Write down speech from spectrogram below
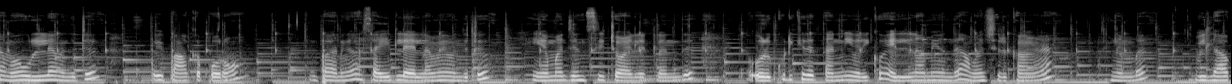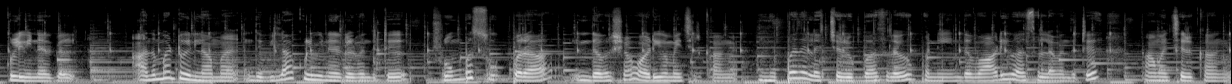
நம்ம உள்ளே வந்துட்டு போய் பார்க்க போகிறோம் பாருங்கள் சைடில் எல்லாமே வந்துட்டு எமர்ஜென்சி டாய்லெட்லேருந்து ஒரு குடிக்கிற தண்ணி வரைக்கும் எல்லாமே வந்து அமைச்சிருக்காங்க. நம்ம விழா குழுவினர்கள். அது மட்டும் இல்லாமல் இந்த விழா குழுவினர்கள் வந்துட்டு ரொம்ப சூப்பராக இந்த வருஷம் வடிவமைச்சிருக்காங்க. முப்பது லட்சம் ரூபாய் செலவு பண்ணி இந்த வாடி வாசலில் வந்துட்டு அமைச்சிருக்காங்க.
